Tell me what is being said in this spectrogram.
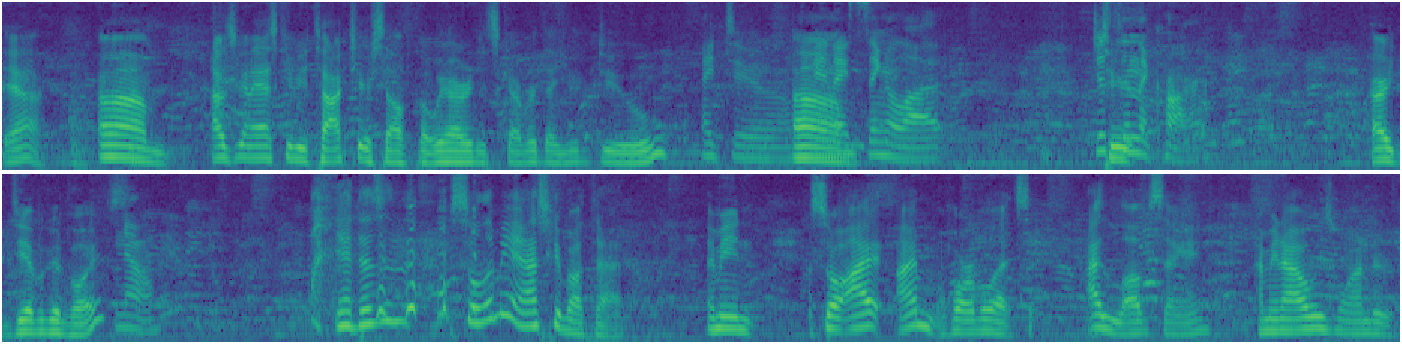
Yeah. Um, I was going to ask if you talk to yourself, but we already discovered that you do. I do, and I Um, sing a lot. Just to- in the car. All right, do you have a good voice? No. Yeah, doesn't. so let me ask you about that. I mean, so I I'm horrible at. I love singing. I mean, I always wanted to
